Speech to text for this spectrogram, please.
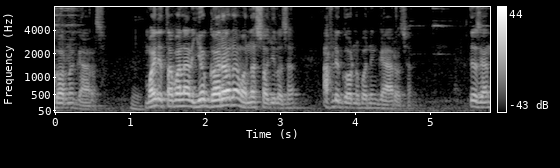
गर्न गाह्रो छ। मैले तपाईँलाई यो गर न भन्न सजिलो छ। आफूले गर्नुपर्ने गाह्रो छ। त्यस कारण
